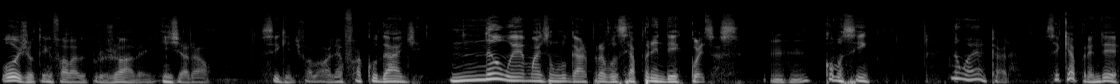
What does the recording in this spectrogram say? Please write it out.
Hoje eu tenho falado para o jovem, em geral, o seguinte, falo, olha, a faculdade não é mais um lugar para você aprender coisas. Uhum. Como assim? Não é, cara. Você quer aprender?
